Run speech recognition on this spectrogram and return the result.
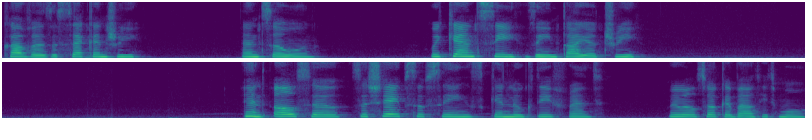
covers the second tree, and so on. We can't see the entire tree. And also, the shapes of things can look different. We will talk about it more.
